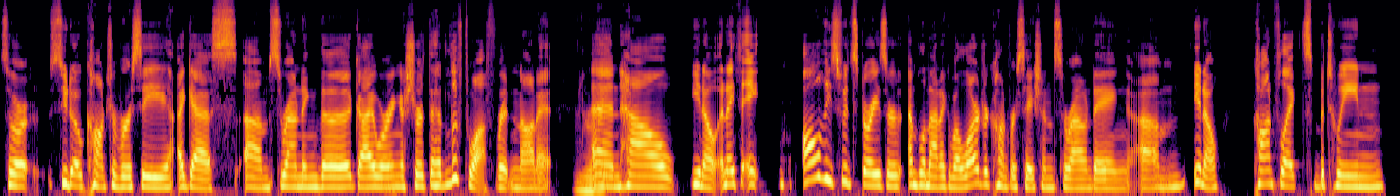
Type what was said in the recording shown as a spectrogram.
sort pseudo controversy, I guess, um, surrounding the guy wearing a shirt that had Luftwaffe written on it, and how you know, and I think all these food stories are emblematic of a larger conversation surrounding, um, you know, conflicts between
